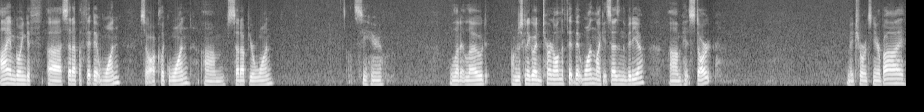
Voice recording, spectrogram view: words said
I am going to uh, set up a Fitbit One. So I'll click 1, um, set up your 1. Let's see here. Let it load. I'm just going to go ahead and turn on the Fitbit 1 like it says in the video. Um, hit start. Make sure it's nearby.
